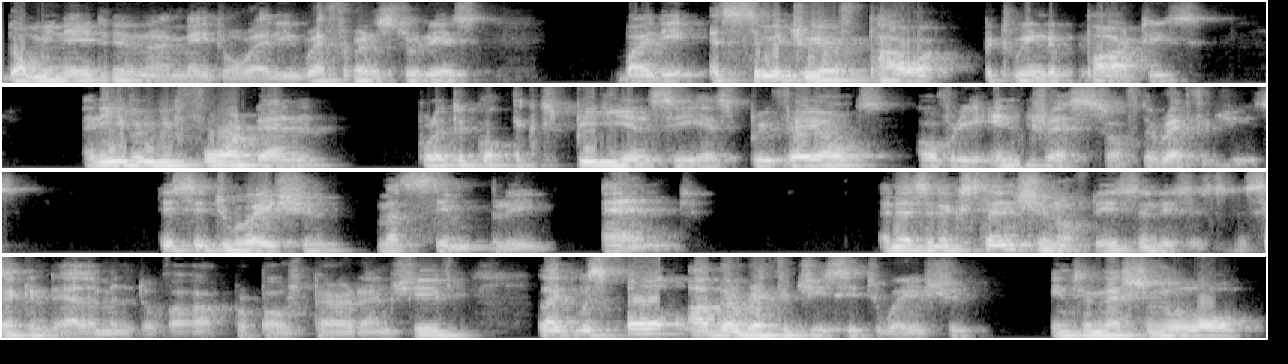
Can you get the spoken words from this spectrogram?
dominated, and I made already reference to this, by the asymmetry of power between the parties. And even before then, political expediency has prevailed over the interests of the refugees. This situation must simply end. And as an extension of this, and this is the second element of our proposed paradigm shift, like with all other refugee situation, international law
